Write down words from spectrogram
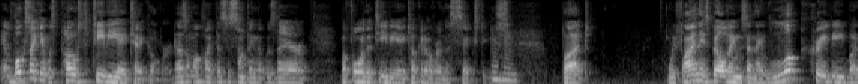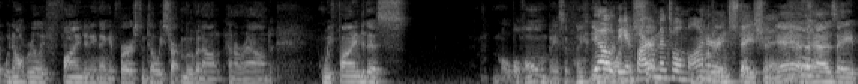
It looks like it was post TVA takeover. It doesn't look like this is something that was there before the TVA took it over in the 60s. Mm-hmm. But we find these buildings and they look creepy, but we don't really find anything at first until we start moving out and around. We find this mobile home, basically. Yo, know, the like environmental monitoring, station. Yeah, that has a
